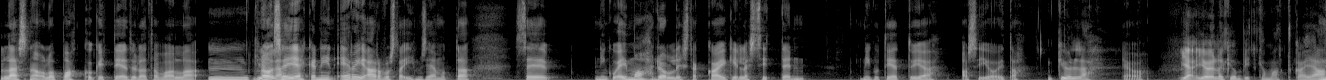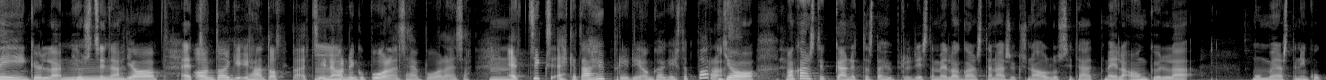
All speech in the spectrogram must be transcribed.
läsnäolo pakkokin tietyllä tavalla, Mm, kyllä. no se ei ehkä niin eriarvosta ihmisiä, mutta se niin ei mahdollista kaikille sitten niin tiettyjä asioita. Kyllä. Joo. Ja joillakin on pitkä matka. Ja... Niin, kyllä, just sitä. Mm, joo, Et, on toikin ihan totta, että siinä Mm. on niinku puolensa ja puolensa. mm. Et siksi ehkä tämä hybridi on kaikista paras. Joo, mä kans tykkään nyt tästä hybridistä. Meillä on kans tänä syksynä ollut sitä, että meillä on kyllä mun mielestä niinku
